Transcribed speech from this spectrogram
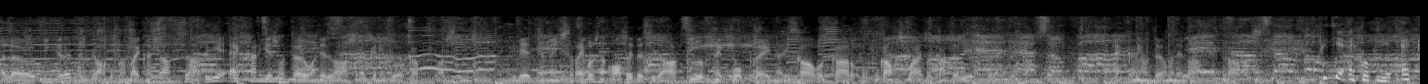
Hallo Ingrid en dalk van my kant af. Ja, weet jy, ek kan nie eens onthou wanneer laas ek in die Boekkamp was nie. Jy weet, die mense ry mos nou altyd as jy daar kloof net opry na die kabelkar of Kampsbaai se kant leef getrek. Ek kan nie onthou wanneer laas ek daar was nie. Ek ook nie. Ek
